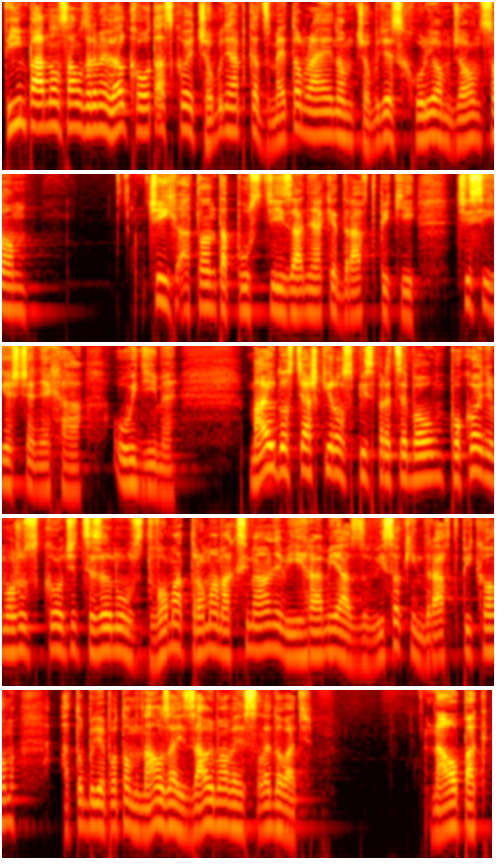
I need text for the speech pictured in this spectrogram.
Tým pádom samozrejme veľkou otázkou je, čo bude napríklad s Mattom Ryanom, čo bude s Juliom Johnson, či ich Atlanta pustí za nejaké draft picky, či si ich ešte nechá, uvidíme. Majú dosť ťažký rozpis pred sebou, pokojne môžu skončiť sezónu s dvoma, troma maximálne výhrami a s vysokým draft pickom a to bude potom naozaj zaujímavé sledovať. Naopak,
